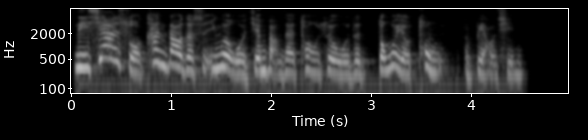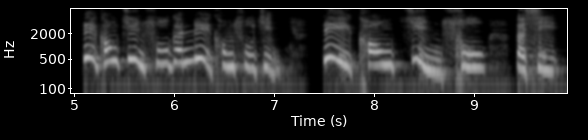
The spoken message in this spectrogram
你现在所看到的是，因为我肩膀在痛，所以我的都会有痛的表情。利空进出跟利空出境，利空进出的是。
